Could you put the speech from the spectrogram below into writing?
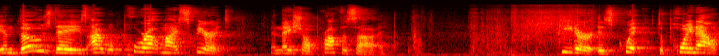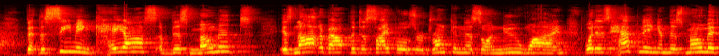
in those days I will pour out my spirit, and they shall prophesy. Peter is quick to point out that the seeming chaos of this moment is not about the disciples or drunkenness on new wine. What is happening in this moment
